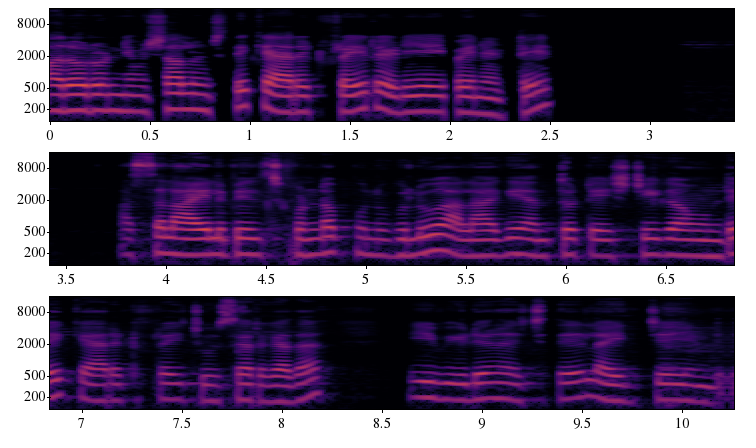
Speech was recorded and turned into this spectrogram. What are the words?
మరో రెండు నిమిషాలు ఉంచితే క్యారెట్ ఫ్రై రెడీ అయిపోయినట్టే. అస్సలు ఆయిల్ పీల్చకుండా పునుగులు అలాగే ఎంతో టేస్టీగా ఉండే క్యారెట్ ఫ్రై చూశారు కదా? ఈ వీడియో నచ్చితే లైక్ చేయండి.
